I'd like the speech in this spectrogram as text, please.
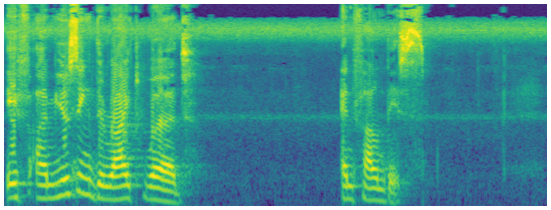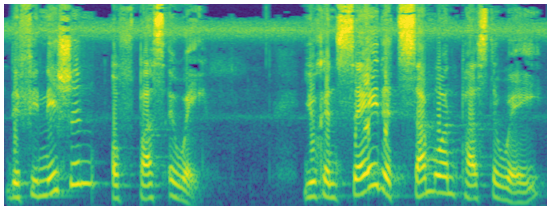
if I'm using the right word and found this. Definition of pass away. You can say that someone passed away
